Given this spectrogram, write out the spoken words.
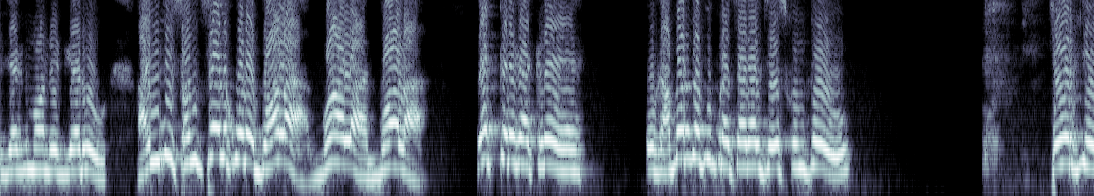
జగన్మోహన్ రెడ్డి గారు ఐదు సంవత్సరాలు కూడా గోళ గోళ గోళ ఎక్కడికక్కడే ఒక అబద్ధపు ప్రచారాలు చేసుకుంటూ చివరికి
